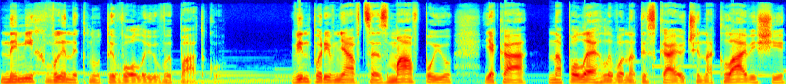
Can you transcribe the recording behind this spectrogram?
не міг виникнути волею випадку. Він порівняв це з мавпою, яка, наполегливо натискаючи на клавіші,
